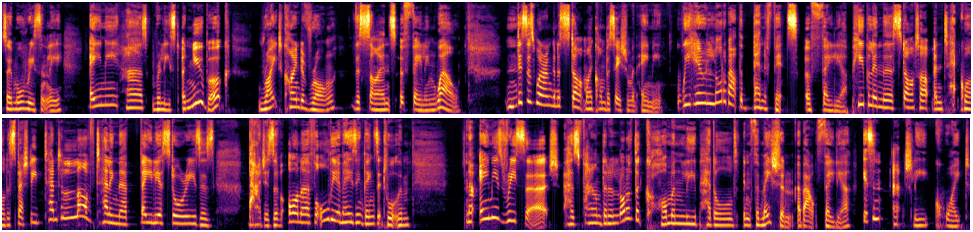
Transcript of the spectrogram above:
so more recently, Amy has released a new book, Right Kind of Wrong The Science of Failing Well. This is where I'm going to start my conversation with Amy. We hear a lot about the benefits of failure. People in the startup and tech world, especially, tend to love telling their failure stories as badges of honor for all the amazing things it taught them. Now, Amy's research has found that a lot of the commonly peddled information about failure isn't actually quite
